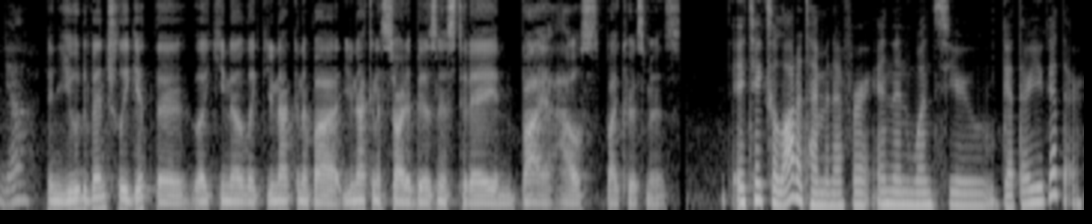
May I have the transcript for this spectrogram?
yeah And you'd eventually get there. Like, you know, like you're not going to buy, you're not going to start a business today and buy a house by Christmas. it takes a lot of time and effort and then once you get there you get there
